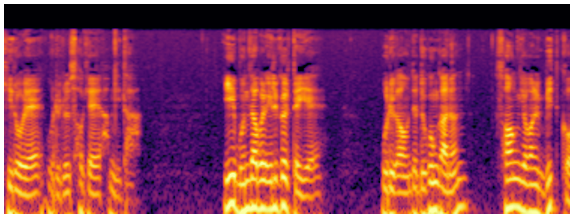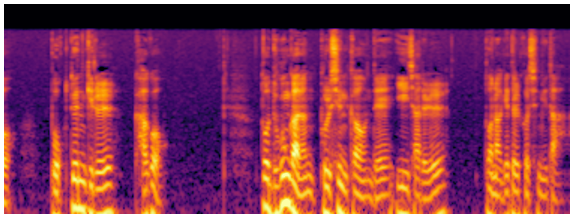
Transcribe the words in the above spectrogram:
기로에 우리를 서게 합니다. 이 문답을 읽을 때에 우리 가운데 누군가는 성경을 믿고 복된 길을 가고 또 누군가는 불신 가운데 이 자리를 떠나게 될 것입니다.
